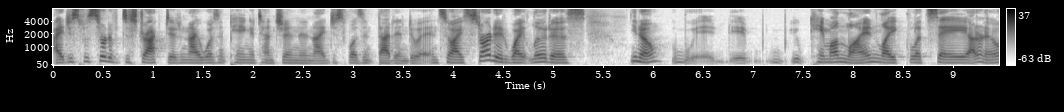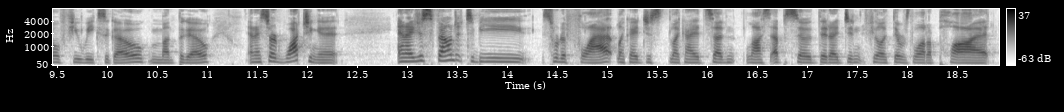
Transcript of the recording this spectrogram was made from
I just was sort of distracted and I wasn't paying attention and I just wasn't that into it. And so I started White Lotus, you know, it, it, it came online like, let's say, I don't know, a few weeks ago, a month ago. And I started watching it and I just found it to be sort of flat. Like I just, like I had said last episode, that I didn't feel like there was a lot of plot,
